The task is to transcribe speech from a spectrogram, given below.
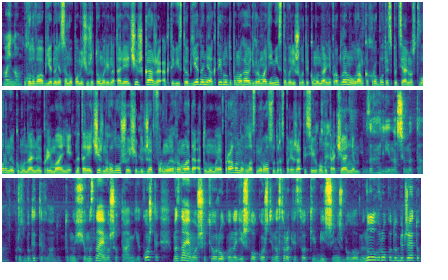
майном. Голова об'єднання самопоміч у Житомирі Наталія Чиж каже, активісти об'єднання активно допомагають громаді міста вирішувати комунальні проблеми у рамках роботи спеціально створеної комунальної приймальні. Наталія Чиж наголошує, що бюджет формує громада, а тому має право на власний розсуд розпоряджатися його витрачанням. Взагалі, наша мета розбудити владу, тому що ми знаємо, що там є кошти. Ми знаємо, що цього року надійшло коштів на 40% більше ніж було минулого року до бюджету.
